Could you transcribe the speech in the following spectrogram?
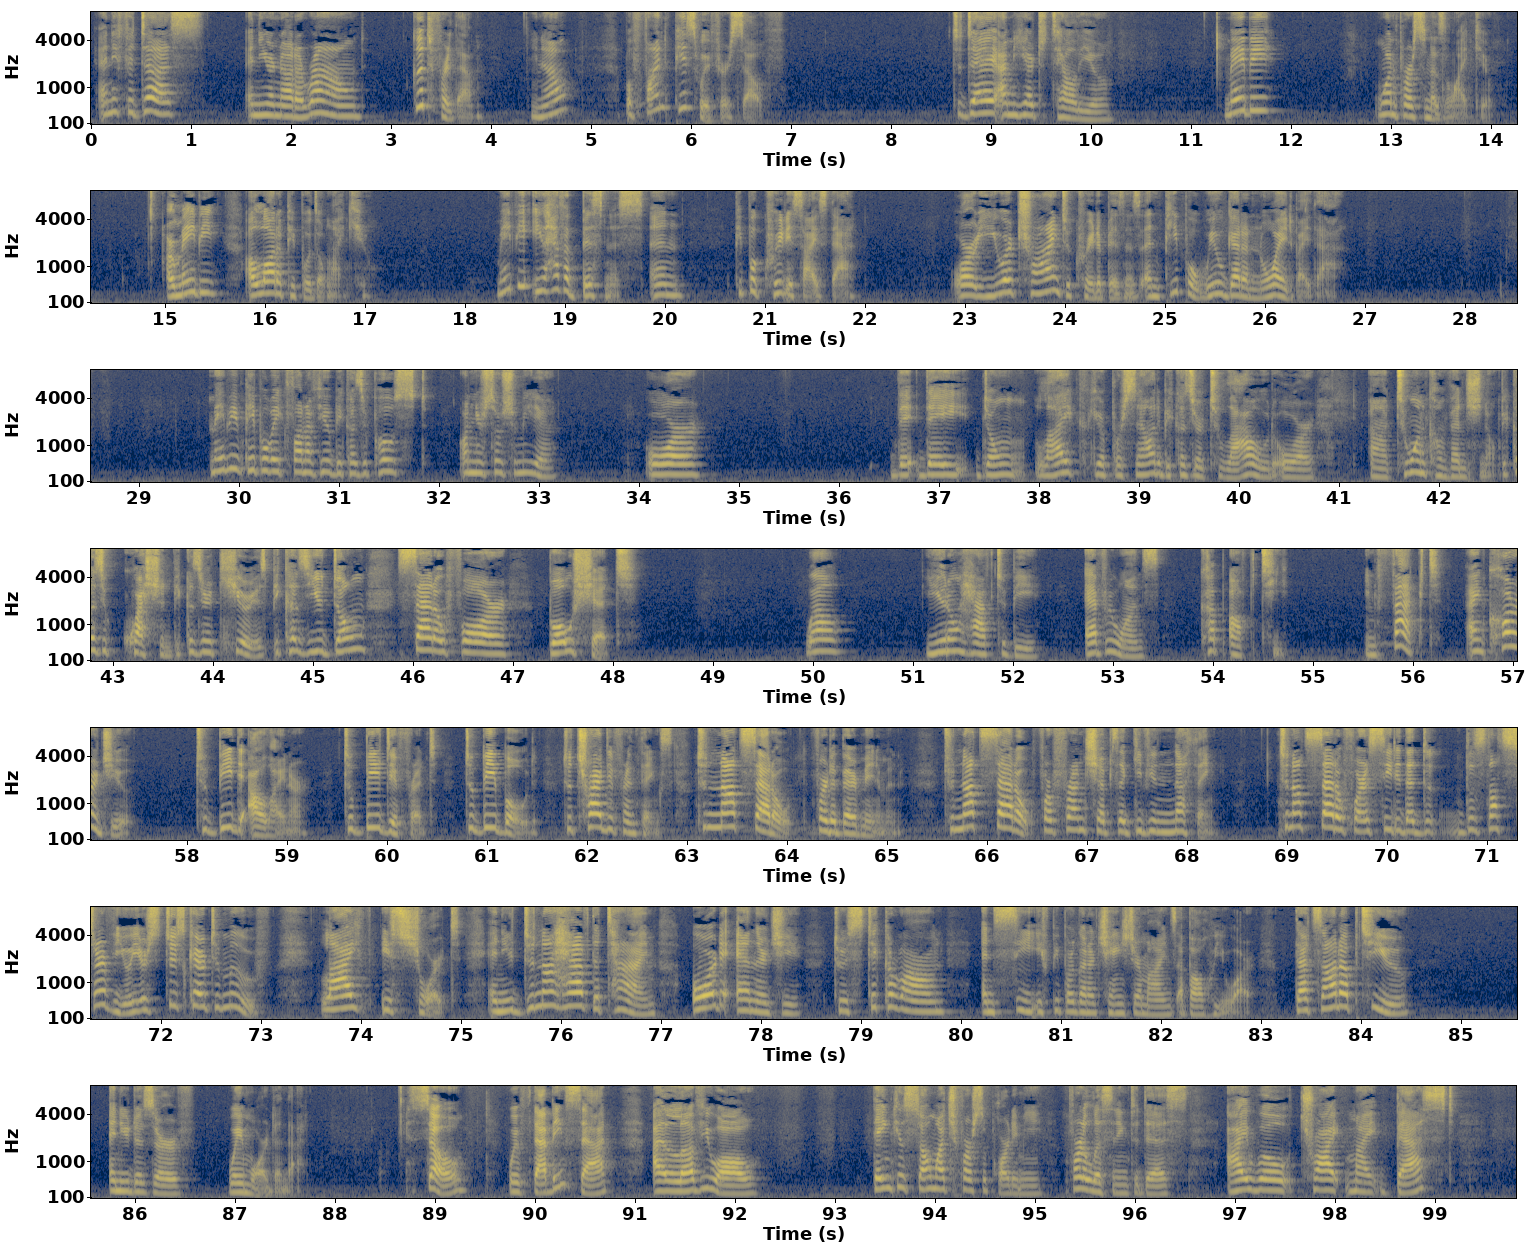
And if it does and you're not around good for them you know? But find peace with yourself today i'm here to tell you maybe one person doesn't like you or maybe a lot of people don't like you. Maybe you have a business and people criticize that. Or you are trying to create a business and people will get annoyed by that. Maybe people make fun of you because you post on your social media. Or they, they don't like your personality because you're too loud or uh, too unconventional, because you question, because you're curious, because you don't settle for bullshit. Well, you don't have to be everyone's cup of tea. In fact, I encourage you to be the outliner, to be different, to be bold, to try different things, to not settle for the bare minimum, to not settle for friendships that give you nothing, to not settle for a city that does not serve you. You're too scared to move. Life is short, and you do not have the time or the energy to stick around and see if people are going to change their minds about who you are. That's not up to you, and you deserve way more than that. So, with that being said, I love you all. Thank you so much for supporting me, for listening to this. I will try my best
